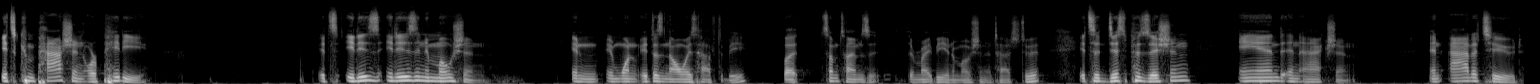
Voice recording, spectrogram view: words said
It's compassion or pity. It's, it, is, it is an emotion. In, in one, it doesn't always have to be, but sometimes it, there might be an emotion attached to it. It's a disposition and an action, an attitude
